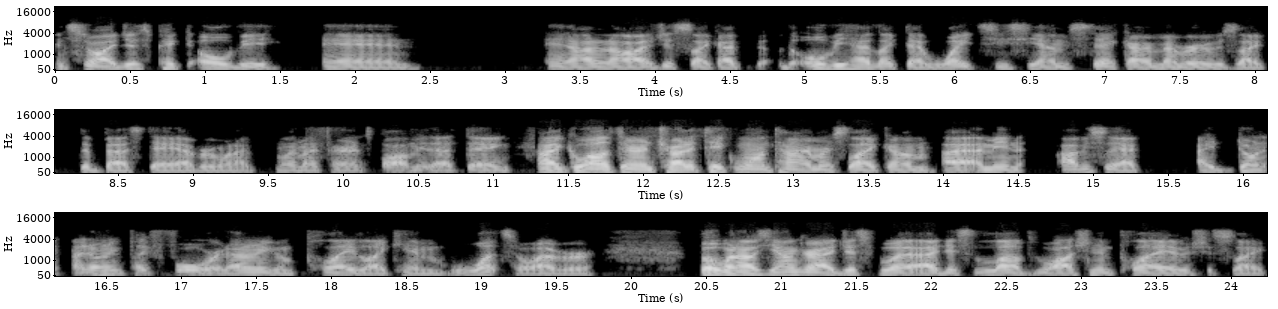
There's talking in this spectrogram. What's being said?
and so I just picked Ovi, and and I don't know, I just like I the Ovi had like that white CCM stick. I remember it was like the best day ever when I when my parents bought me that thing. I go out there and try to take one timers like um I, I mean obviously I I don't I don't even play forward. I don't even play like him whatsoever. But when I was younger, I just what I just loved watching him play. It was just like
